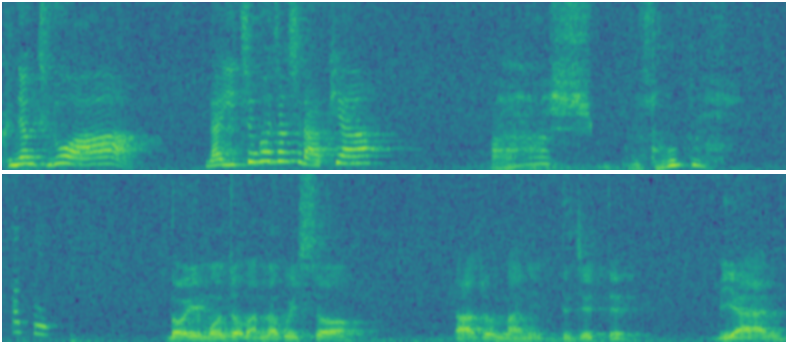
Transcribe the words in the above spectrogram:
그냥 들어와. 나 2층 화장실 앞이야. 아씨 무서운데 너희 먼저 만나고 있어. 나 좀 많이 늦을 듯. 미안.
